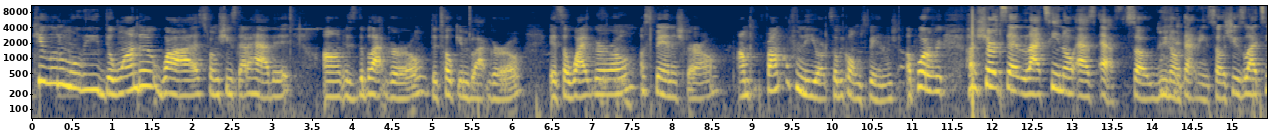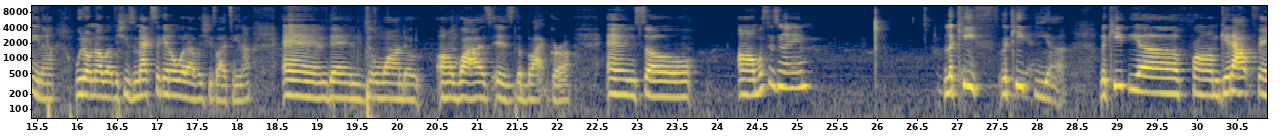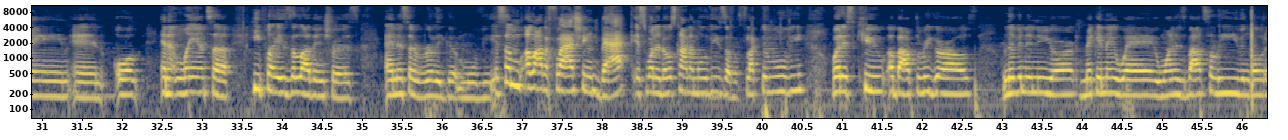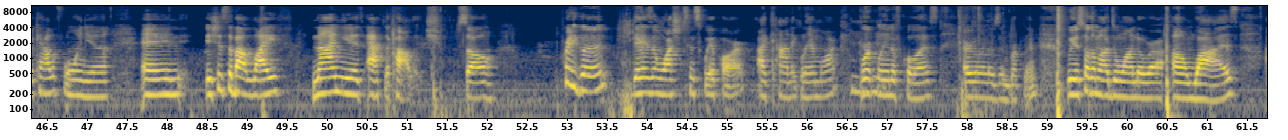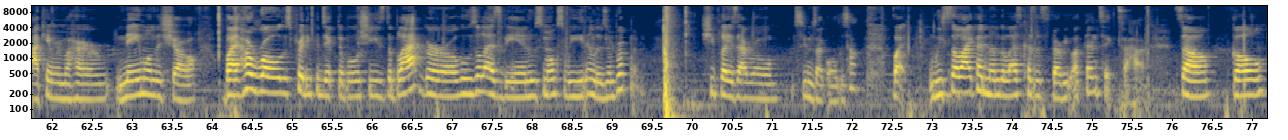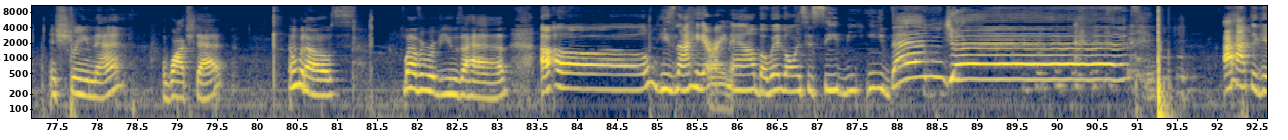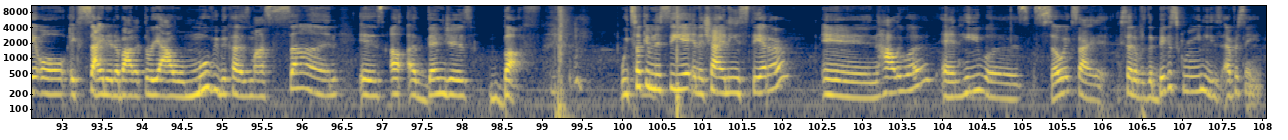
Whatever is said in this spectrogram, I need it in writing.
Cute little movie. DeWanda Wise from She's Gotta Have It um, is the black girl, the token black girl. It's a white girl, a Spanish girl. I'm from, I'm from New York, so we call them Spanish. A Puerto Rican. Her shirt said Latino as F, so we know what that means. So she's Latina. We don't know whether she's Mexican or whatever. She's Latina. And then DeWanda um, Wise is the black girl. And so, um, what's his name? Lakeith, Lakeithia, Lakeithia from Get Out fame and all in Atlanta. He plays the love interest, and it's a really good movie. It's a, a lot of flashing back. It's one of those kind of movies, a reflective movie, but it's cute about three girls living in New York, making their way. One is about to leave and go to California, and it's just about life nine years after college. So pretty good. There's in Washington Square Park, iconic landmark. Brooklyn, of course. Everyone lives in Brooklyn. We were talking about DeWanda um, Wise. I can't remember her name on the show, but her role is pretty predictable. She's the black girl who's a lesbian who smokes weed and lives in Brooklyn. She plays that role, seems like all the time. But we still like her nonetheless because it's very authentic to her. So go and stream that, watch that. And what else? Whatever reviews I have. Uh oh, he's not here right now, but we're going to see the Avengers. I have to get all excited about a three hour movie because my son is a Avengers buff. We took him to see it in the Chinese theater in Hollywood, and he was so excited. He said it was the biggest screen he's ever seen.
